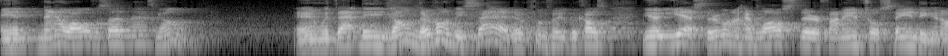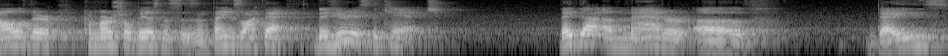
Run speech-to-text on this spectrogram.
And now all of a sudden that's gone. And with that being gone, they're going to be sad. Because, you know, yes, they're going to have lost their financial standing and all of their commercial businesses and things like that. But here is the catch they've got a matter of days,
